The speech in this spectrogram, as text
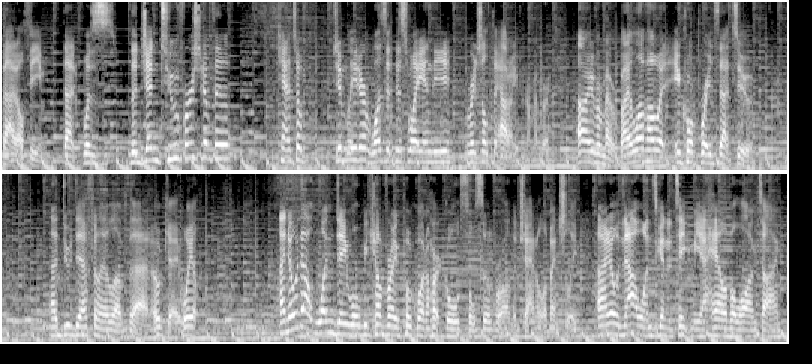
battle theme. That was the Gen 2 version of the Kanto Gym Leader. Was it this way in the original thing? I don't even remember. I don't even remember, but I love how it incorporates that too. I do definitely love that. Okay, well, I know that one day we'll be covering Pokemon Heart Gold, Soul Silver on the channel eventually. And I know that one's gonna take me a hell of a long time.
